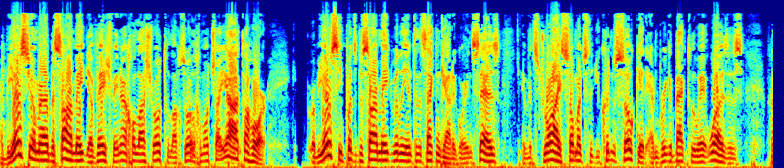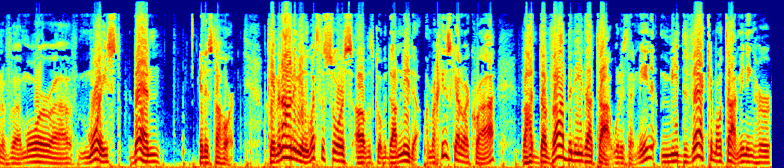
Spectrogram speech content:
Rabbi Yossi Omer, Besar Meit Yavesh Ve'iner Chol Ashrot L'Achzor L'Chamot Shaya Tahor. Rabbi Yossi puts basar mate really into the second category and says if it's dry so much that you couldn't soak it and bring it back to the way it was as kind of uh, more uh, moist, then it is tahor. Okay, Menahan what's the source of, let's go with Dam Nida. Amrachiz Akra, V'hadava b'nidata. What does that mean? Midve kemota, meaning her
